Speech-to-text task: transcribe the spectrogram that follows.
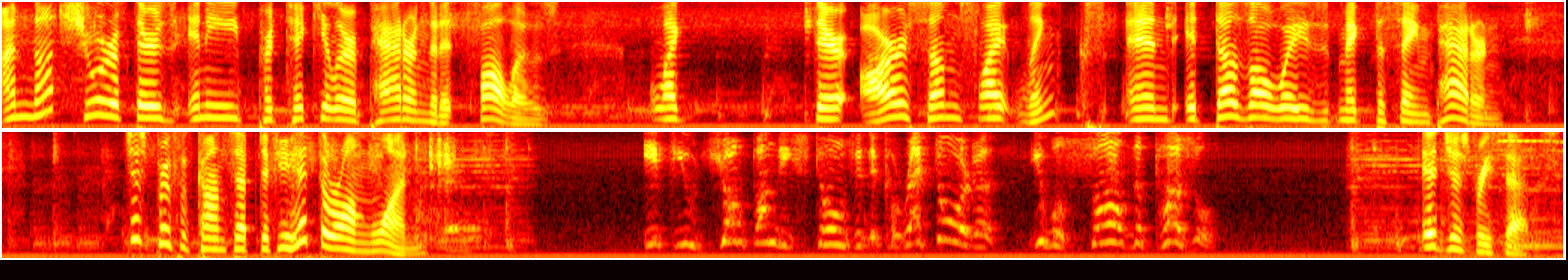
I'm not sure if there's any particular pattern that it follows. Like, there are some slight links, and it does always make the same pattern. Just proof of concept, if you hit the wrong one, If you jump on these stones in the correct order, you will solve the puzzle. it just resets.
